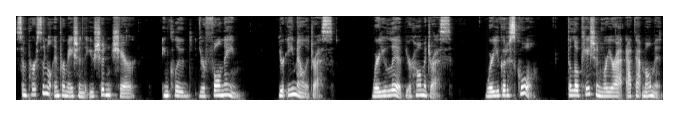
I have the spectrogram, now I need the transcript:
Some personal information that you shouldn't share include your full name, your email address, where you live, your home address, where you go to school, the location where you're at at that moment,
